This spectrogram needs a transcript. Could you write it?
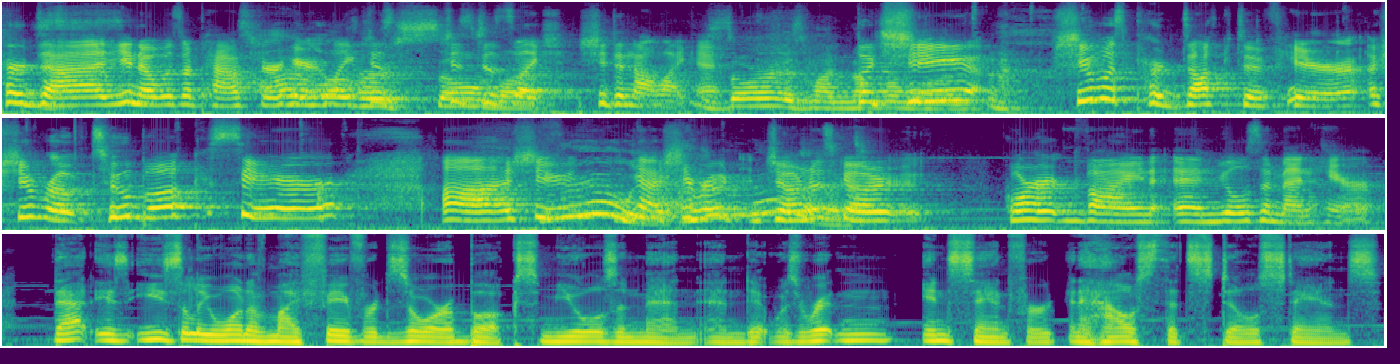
Her dad, you know, was a pastor I here. love like her just, so just, just much. like she did not like it. Zora is my number but she one. she was productive here. She wrote two books here. Uh, she Really? yeah she I wrote know Jonah's that. Gourd Vine and Mules and Men here. That is easily one of my favorite Zora books, Mules and Men, and it was written in Sanford in a house that still stands.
